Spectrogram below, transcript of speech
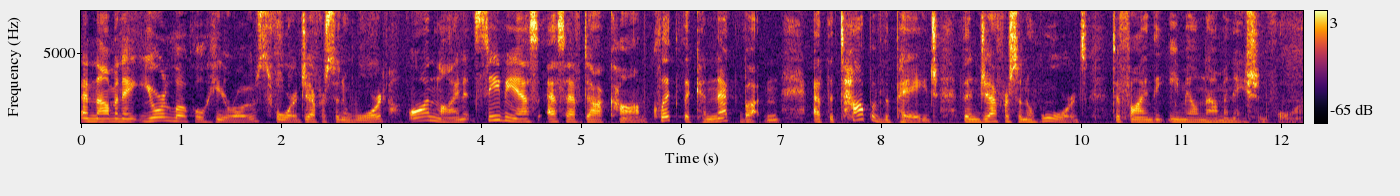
and nominate your local heroes for a Jefferson Award online at cbssf.com. Click the Connect button at the top of the page, then Jefferson Awards to find the email nomination form.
